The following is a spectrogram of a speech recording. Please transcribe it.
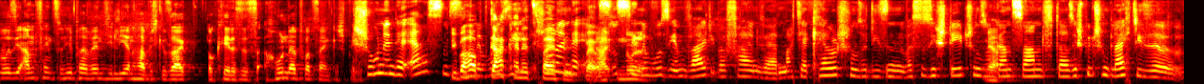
wo sie anfängt zu hyperventilieren, habe ich gesagt, okay, das ist 100% gespielt. Schon in der ersten Szene, Überhaupt wo gar sie, keine Schon Zweifel in der ersten. Null. Szene, wo sie im Wald überfallen werden, macht ja Carol schon so diesen, weißt du, sie steht schon so Ja. ganz sanft da. Sie spielt schon gleich diese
